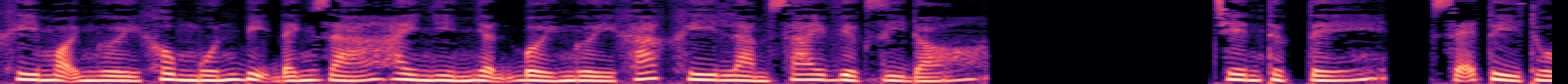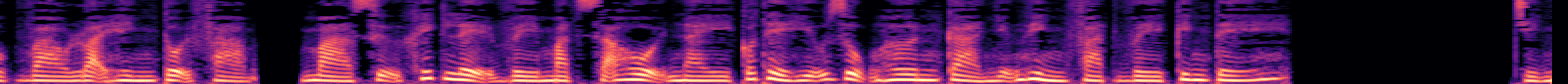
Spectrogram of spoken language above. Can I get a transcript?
khi mọi người không muốn bị đánh giá hay nhìn nhận bởi người khác khi làm sai việc gì đó trên thực tế, sẽ tùy thuộc vào loại hình tội phạm mà sự khích lệ về mặt xã hội này có thể hữu dụng hơn cả những hình phạt về kinh tế chính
